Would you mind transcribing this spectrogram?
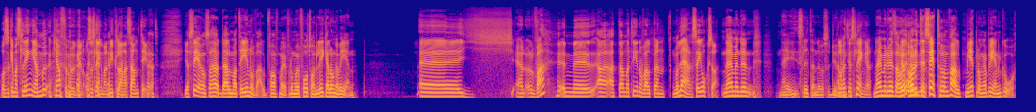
och så ska man slänga mu- kaffemuggen och så slänger man nycklarna samtidigt. Jag ser en så här dalmatinervalp framför mig, för de har fortfarande lika långa ben. Eh, va? En, eh, att dalmatinervalpen lär sig också? Nej men den... Nej, sluta det var så dumt. Eller att jag slänger? Nej men du vet, har, Ja, ja, har du ja. inte sett hur en valp med jättelånga ben går?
